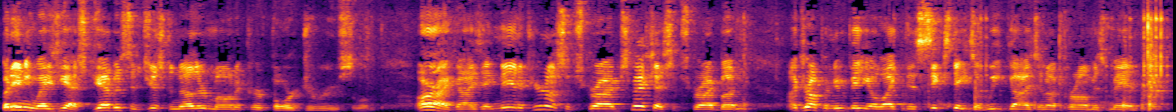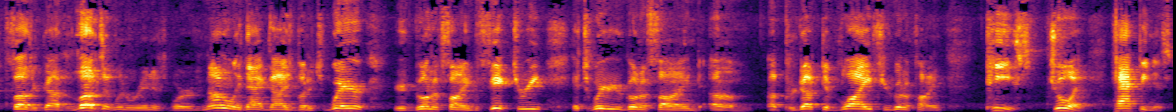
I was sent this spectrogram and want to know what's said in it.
but anyways, yes, Jebus is just another moniker for Jerusalem. Alright guys, amen. If you're not subscribed, smash that subscribe button. I drop a new video like this six days a week, guys, and I promise, man, Father God loves it when we're in His Word. Not only that, guys, but it's where you're going to find victory. It's where you're going to find um, a productive life. You're going to find peace, joy, happiness,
